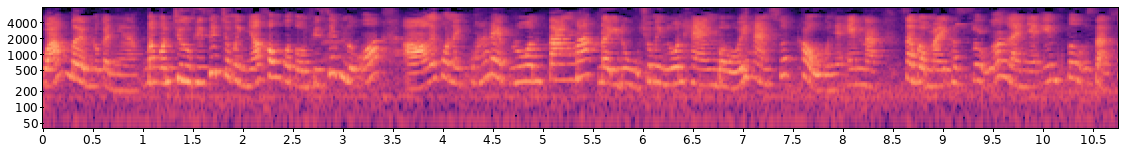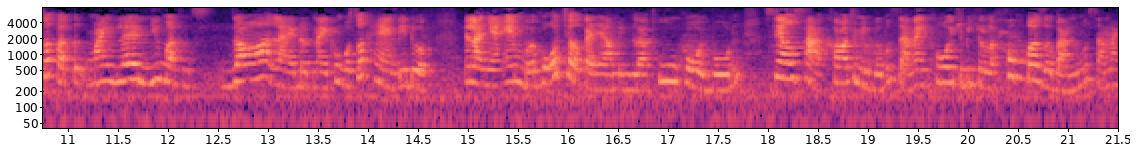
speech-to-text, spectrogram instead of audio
quá mềm luôn cả nhà. Mà còn trừ phí ship cho mình nhá không có tốn phí ship nữa. À, cái quần này quá đẹp luôn tang mát đầy đủ cho mình luôn. Hàng mới hàng xuất khẩu của nhà em nè. Sản phẩm này thật sự là nhà em tự sản xuất và tự may lên. Nhưng mà do là đợt này không có xuất hàng đi được nên là nhà em mới hỗ trợ cả nhà mình là thu hồi vốn, sale xả kho cho mình với mức giá này thôi. Chứ bình thường là không bao giờ bán với mức giá này.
